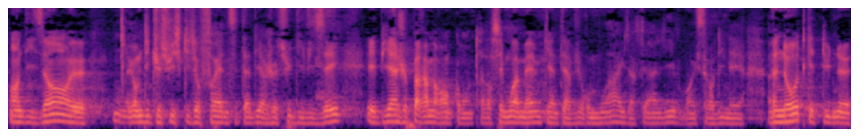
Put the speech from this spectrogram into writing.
en disant euh, on me dit que je suis schizophrène, c'est-à-dire je suis divisé, eh bien je pars à ma rencontre. Alors c'est moi-même qui interviewe moi, il a fait un livre extraordinaire. Un autre qui est une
